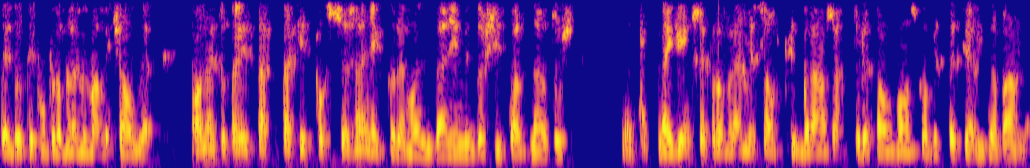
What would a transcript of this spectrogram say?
Tego typu problemy mamy ciągle. One tutaj jest tak, takie spostrzeżenie, które moim zdaniem jest dość istotne. Otóż największe problemy są w tych branżach, które są wąsko wyspecjalizowane.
